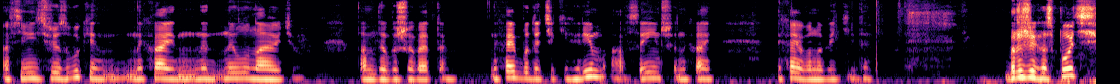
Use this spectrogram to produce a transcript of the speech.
а всі інші звуки нехай не, не лунають там, де ви живете. Нехай буде тільки грім, а все інше, нехай, нехай воно відійде. Бережи Господь,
